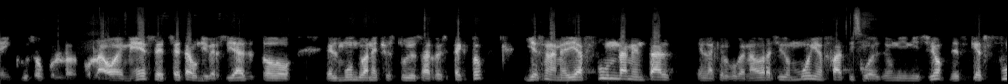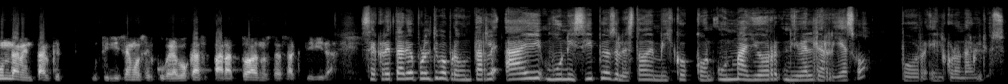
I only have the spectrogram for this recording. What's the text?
e incluso por, por la OMS, etcétera, universidades de todo el mundo han hecho estudios al respecto y es una medida fundamental en la que el gobernador ha sido muy enfático desde un inicio, es que es fundamental que utilicemos el cubrebocas para todas nuestras actividades. Secretario, por último, preguntarle, ¿hay municipios del Estado de México con un mayor nivel de riesgo por el coronavirus?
